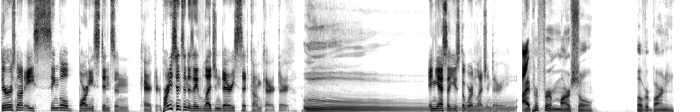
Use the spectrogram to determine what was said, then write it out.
There is not a single Barney Stinson character. Barney Stinson is a legendary sitcom character, Ooh. and yes, I use the word legendary. I prefer Marshall over Barney.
